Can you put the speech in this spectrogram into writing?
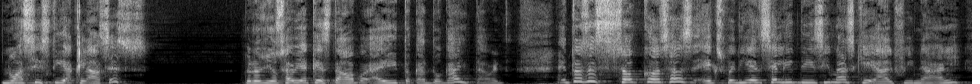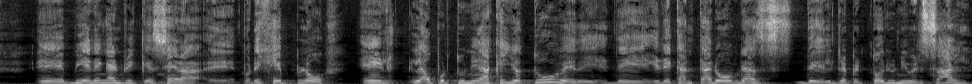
No asistía a clases, pero yo sabía que estaba ahí tocando gaita, ¿verdad? Entonces son cosas, experiencias lindísimas que al final eh, vienen a enriquecer, eh, por ejemplo, la oportunidad que yo tuve de cantar obras del repertorio universal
